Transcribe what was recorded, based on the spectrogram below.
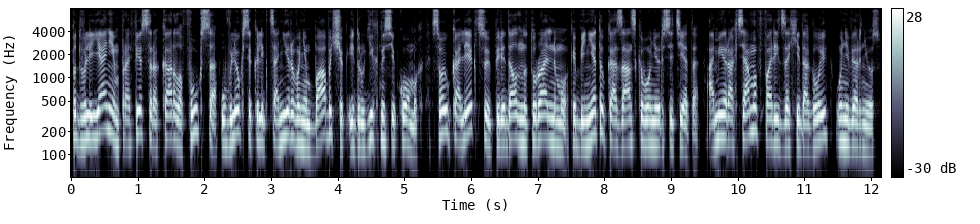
Под влиянием профессора Карла Фукса увлекся коллекционированием бабочек и других насекомых. Свою коллекцию передал натуральному кабинету Казанского университета. Амир Ахтямов, Фарид Захидаглы, Univer News.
